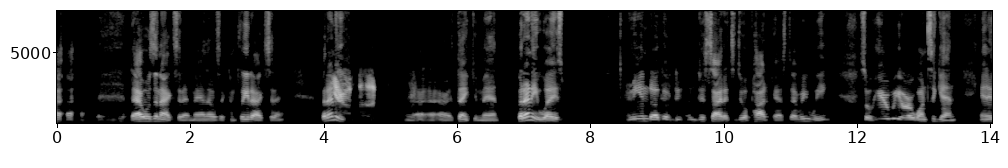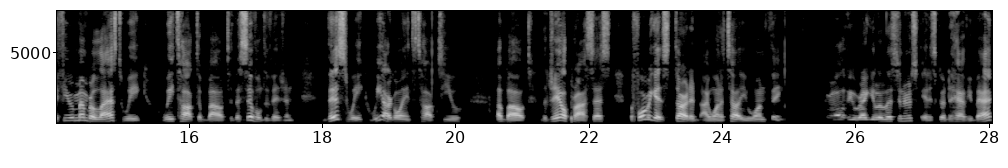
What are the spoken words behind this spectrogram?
that? that was an accident, man. That was a complete accident. But anyway, You're off the hook. all right, thank you, man. But anyways, me and Doug have d- decided to do a podcast every week. So here we are once again. And if you remember last week, we talked about the civil division. This week, we are going to talk to you about the jail process. Before we get started, I want to tell you one thing. For all of you regular listeners, it is good to have you back.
